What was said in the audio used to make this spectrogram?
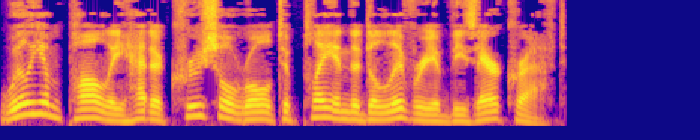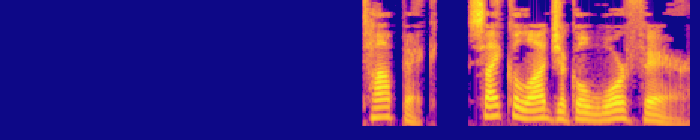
William Pawley had a crucial role to play in the delivery of these aircraft. Psychological warfare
